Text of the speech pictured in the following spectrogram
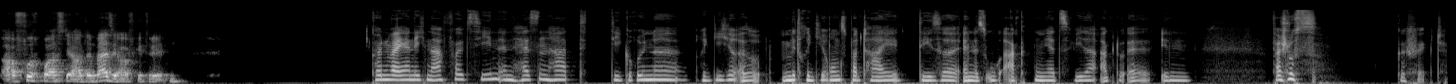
auf furchtbarste Art und Weise aufgetreten. Können wir ja nicht nachvollziehen. In Hessen hat die grüne Regier also Mitregierungspartei diese NSU-Akten jetzt wieder aktuell in Verschluss geschickt.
